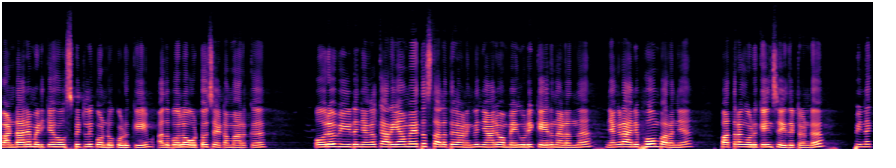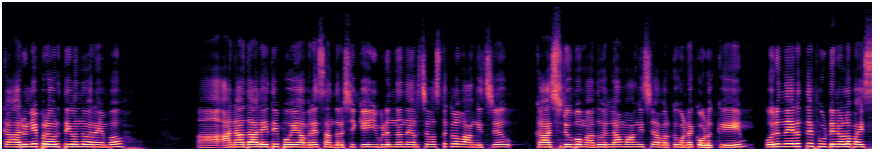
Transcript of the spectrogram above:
വണ്ടാനം മെഡിക്കൽ ഹോസ്പിറ്റലിൽ കൊണ്ടു കൊടുക്കുകയും അതുപോലെ ഓട്ടോ ചേട്ടന്മാർക്ക് ഓരോ വീട് ഞങ്ങൾക്ക് അറിയാൻ വയ്യാത്ത സ്ഥലത്തിലാണെങ്കിലും ഞാനും അമ്മയും കൂടി കയറി നടന്ന് ഞങ്ങളുടെ അനുഭവം പറഞ്ഞ് പത്രം കൊടുക്കുകയും ചെയ്തിട്ടുണ്ട്. പിന്നെ കാരുണ്യ പ്രവൃത്തികളെന്ന് പറയുമ്പോൾ അനാഥാലയത്തിൽ പോയി അവരെ സന്ദർശിക്കുകയും ഇവിടുന്ന് നേർച്ച വസ്തുക്കൾ വാങ്ങിച്ച് കാശ് രൂപം അതുമെല്ലാം വാങ്ങിച്ച് അവർക്ക് കൊണ്ട് കൊടുക്കുകയും ഒരു നേരത്തെ ഫുഡിനുള്ള പൈസ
